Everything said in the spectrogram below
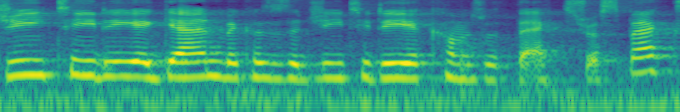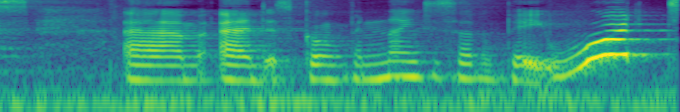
GTD again because it's a GTD. It comes with the extra specs um, and it's going for 97p. What?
